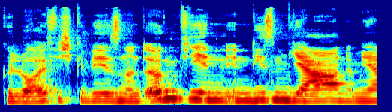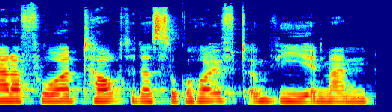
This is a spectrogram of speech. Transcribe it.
geläufig gewesen. Und irgendwie in, in diesem Jahr und im Jahr davor tauchte das so gehäuft irgendwie in meinem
